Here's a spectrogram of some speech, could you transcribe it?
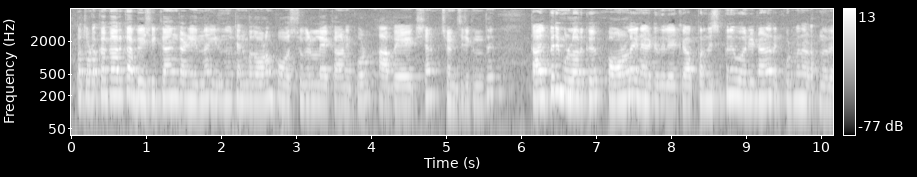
ഇപ്പോൾ തുടക്കക്കാർക്ക് അപേക്ഷിക്കാൻ കഴിയുന്ന ഇരുന്നൂറ്റൻപതോളം പോസ്റ്റുകളിലേക്കാണ് ഇപ്പോൾ അപേക്ഷ ക്ഷണിച്ചിരിക്കുന്നത്. താല്പര്യമുള്ളവർക്ക് ഓൺലൈനായിട്ട് ഇതിലേക്ക് അപ്രന്റിഷിപ്പിന് വേണ്ടിയിട്ടാണ് റിക്രൂട്ട്മെന്റ് നടത്തുന്നത്.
